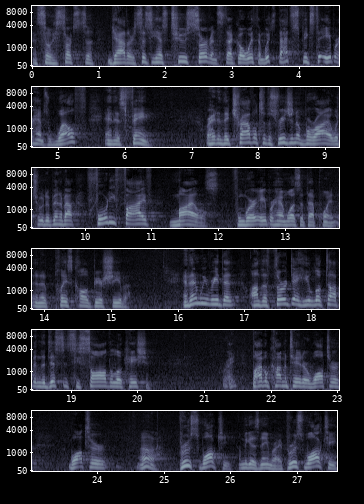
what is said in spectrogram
And so he starts to gather. He says he has two servants that go with him, which that speaks to Abraham's wealth and his fame. Right? And they travel to this region of Moriah, which would have been about 45 miles from where Abraham was at that point, in a place called Beersheba. And then we read that on the third day he looked up in the distance, he saw the location. Right? Bible commentator Walter, Walter, uh, Bruce Waltke, let me get his name right. Bruce Waltke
